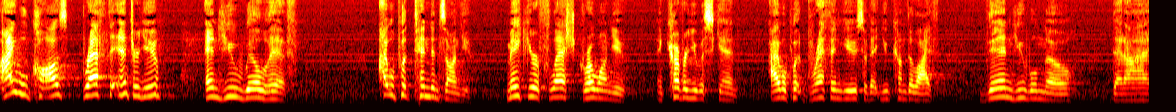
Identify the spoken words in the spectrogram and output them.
I will cause breath to enter you, and you will live. I will put tendons on you, make your flesh grow on you, and cover you with skin. I will put breath in you so that you come to life. Then you will know that I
